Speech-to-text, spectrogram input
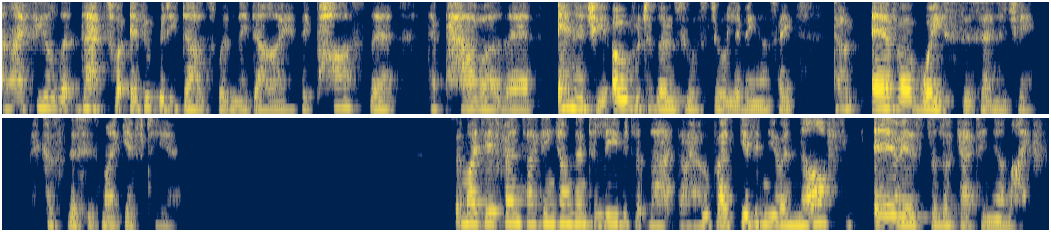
And I feel that that's what everybody does when they die. They pass their, their power, their energy over to those who are still living and say, don't ever waste this energy because this is my gift to you. So, my dear friends, I think I'm going to leave it at that. I hope I've given you enough areas to look at in your life.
